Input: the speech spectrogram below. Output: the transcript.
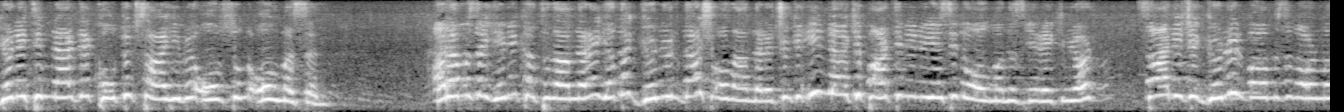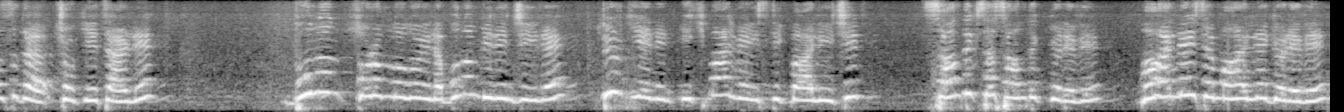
yönetimlerde koltuk sahibi olsun olmasın. Aramıza yeni katılanlara ya da gönüldaş olanlara çünkü illaki partinin üyesi de olmanız gerekmiyor. Sadece gönül bağımızın olması da çok yeterli. Bunun sorumluluğuyla, bunun bilinciyle Türkiye'nin ikmal ve istikbali için sandıksa sandık görevi, mahalle ise mahalle görevi,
